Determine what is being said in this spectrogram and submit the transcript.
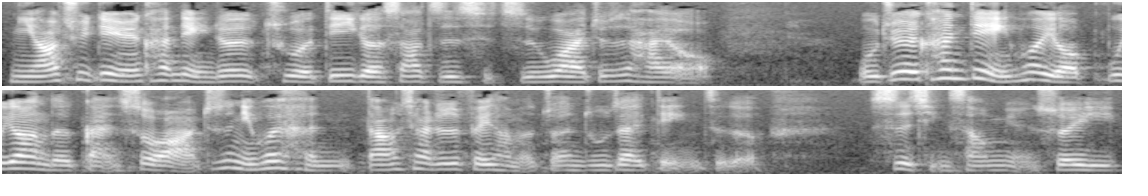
你要去电影院看电影，就是除了第一个是要支持之外，就是还有我觉得看电影会有不一样的感受啊，就是你会很当下就是非常的专注在电影这个事情上面，所以，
